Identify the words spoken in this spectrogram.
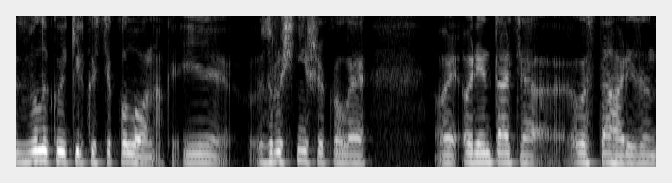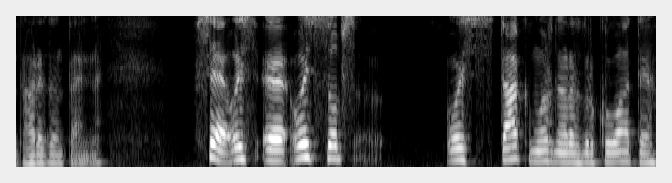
З великою кількістю колонок. І зручніше, коли орієнтація листа горизонтальна. Все, ось, е, ось, ось так можна роздрукувати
